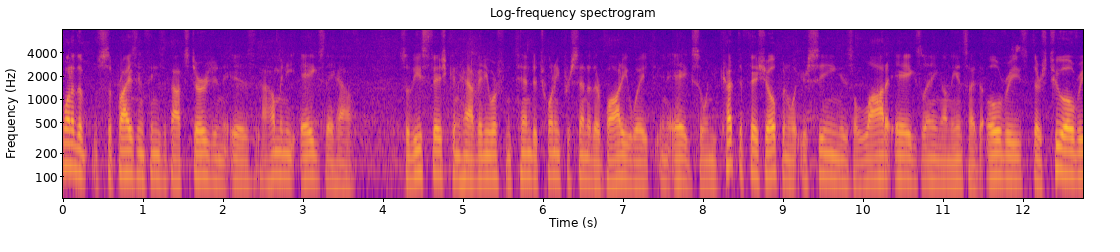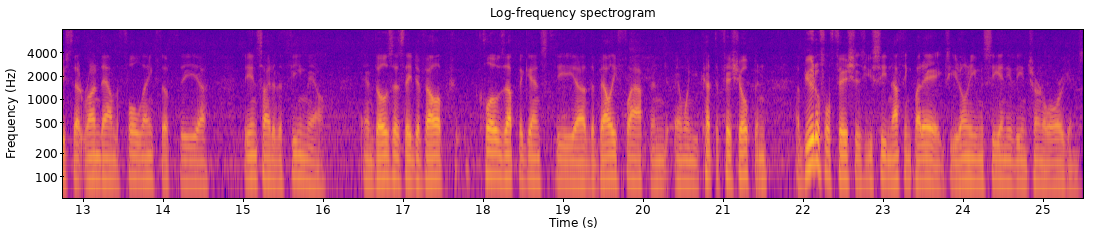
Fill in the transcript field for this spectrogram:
One of the surprising things about sturgeon is how many eggs they have. So these fish can have anywhere from 10 to 20% of their body weight in eggs. So when you cut the fish open, what you're seeing is a lot of eggs laying on the inside. The ovaries, there's two ovaries that run down the full length of the, uh, the inside of the female. And those, as they develop, close up against the, uh, the belly flap. And, and when you cut the fish open, a beautiful fish is you see nothing but eggs. You don't even see any of the internal organs.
